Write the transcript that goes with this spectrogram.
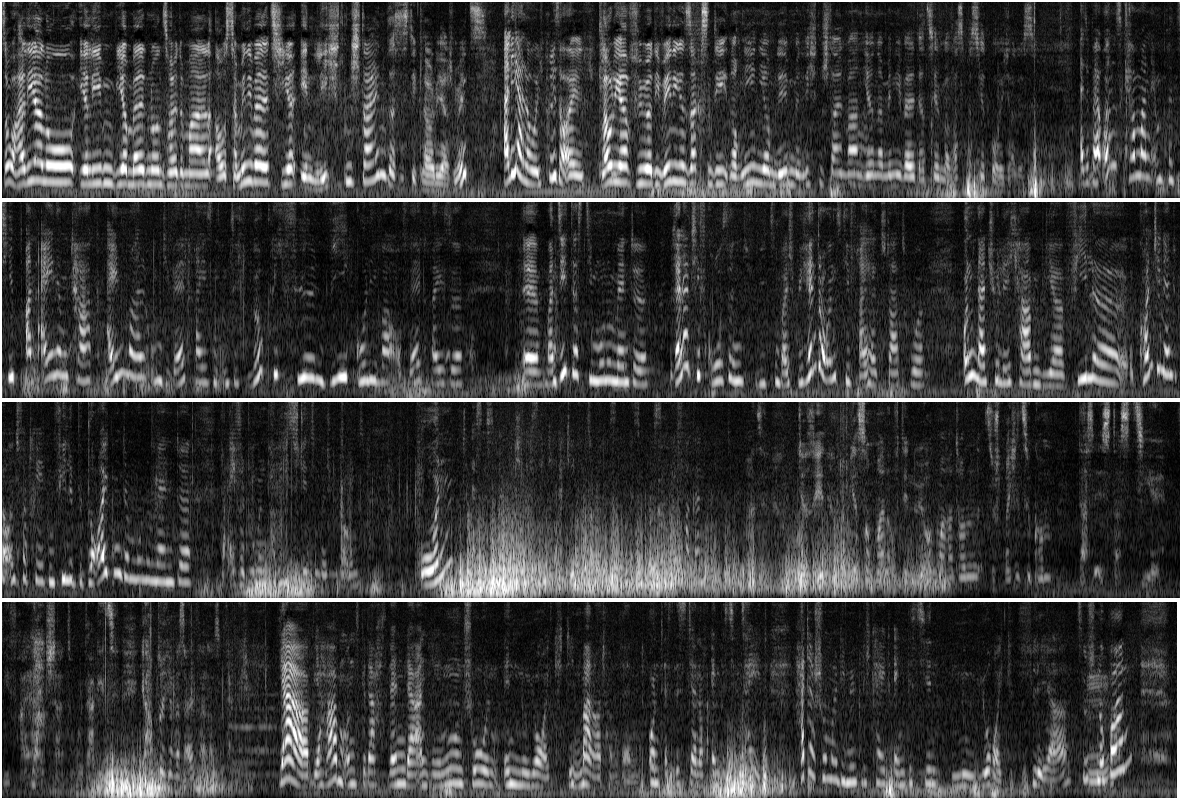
So, hallihallo, ihr Lieben, wir melden uns heute mal aus der Miniwelt hier in Liechtenstein. Das ist die Claudia Schmitz. Hallihallo, ich grüße euch. Claudia, für die wenigen Sachsen, die noch nie in ihrem Leben in Liechtenstein waren, hier in der Miniwelt, erzähl mal, was passiert bei euch alles? Also bei uns kann man im Prinzip an einem Tag einmal um die Welt reisen und sich wirklich fühlen wie Gulliver auf Weltreise. Äh, man sieht, dass die Monumente relativ groß sind, wie zum Beispiel hinter uns die Freiheitsstatue. Und natürlich haben wir viele Kontinente bei uns vertreten, viele bedeutende Monumente. Der Eiffelturm in Paris steht zum Beispiel bei uns. Und es ist wirklich ein bisschen die Antike zu lesen, also ein bisschen die Vergangenheit. Wahnsinn. Und ihr seht, um jetzt nochmal auf den New York Marathon zu sprechen zu kommen, das ist das Ziel, die Freiheitsstatue. Da geht's hin. Ihr habt euch ja was einfallen lassen für mich. Ja, wir haben uns gedacht, wenn der André nun schon in New York den Marathon rennt und es ist ja noch ein bisschen Zeit, hat er schon mal die Möglichkeit, ein bisschen New York-Flair zu schnuppern.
